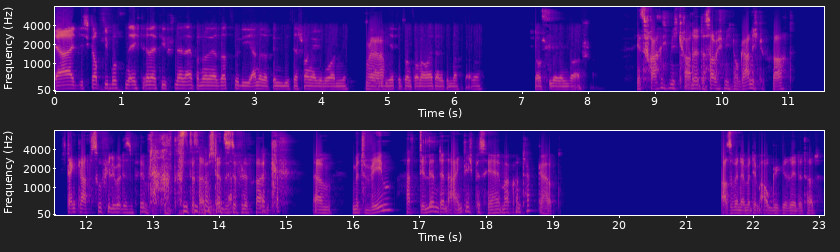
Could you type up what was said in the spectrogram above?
ja ich glaube, die mussten echt relativ schnell einfach nur einen Ersatz für die andere finden, die ist ja schwanger geworden. Ne? ja. Die hätte sonst auch noch weiter gemacht, aber die Schauspielerin war schwanger. Jetzt frage ich mich gerade, das habe ich mich noch gar nicht gefragt. Ich denke gerade zu viel über diesen Film nach. Das, deshalb stellen sich so viele Fragen. Ähm, mit wem hat Dylan denn eigentlich bisher immer Kontakt gehabt? Also wenn er mit dem Auge geredet hat.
